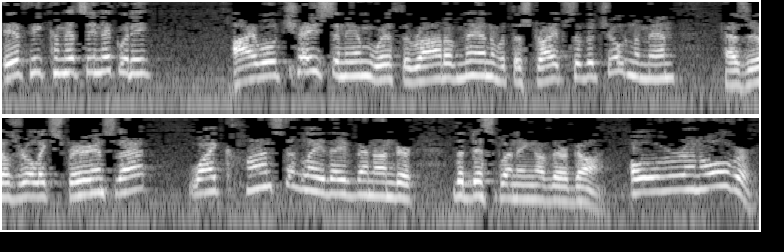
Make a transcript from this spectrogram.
if he commits iniquity, I will chasten him with the rod of men with the stripes of the children of men. Has Israel experienced that? Why, constantly they've been under the disciplining of their God. Over and over.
